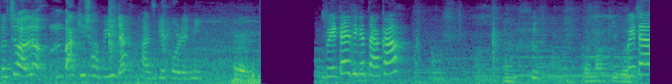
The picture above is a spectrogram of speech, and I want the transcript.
তো চলো, বাকি শপিংটা আজকে করে নিই। বেটা এদিকে তাকা। বেটা।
